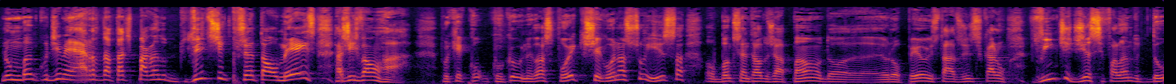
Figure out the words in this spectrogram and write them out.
num banco de merda, tá te pagando 25% ao mês, a gente vai honrar. Porque o negócio foi que chegou na Suíça, o Banco Central do Japão, do eh, europeu e os Estados Unidos ficaram 20 dias se falando do,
